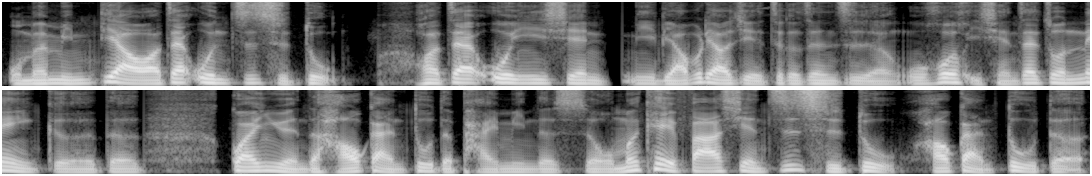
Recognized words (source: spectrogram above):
我们民调啊，在问支持度。或再问一些你了不了解这个政治人物，或以前在做内阁的官员的好感度的排名的时候，我们可以发现支持度、好感度的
